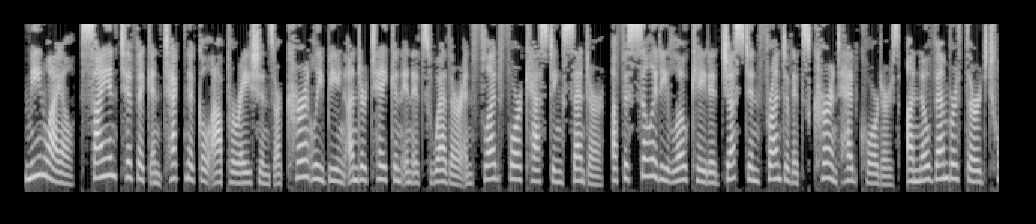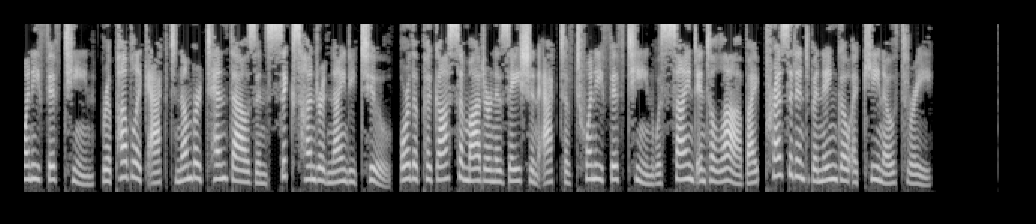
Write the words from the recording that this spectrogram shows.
Meanwhile, scientific and technical operations are currently being undertaken in its Weather and Flood Forecasting Center, a facility located just in front of its current headquarters. On November 3, 2015, Republic Act No. 10692, or the Pagasa Modernization Act of 2015 was signed into law by President Benigno Aquino III.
